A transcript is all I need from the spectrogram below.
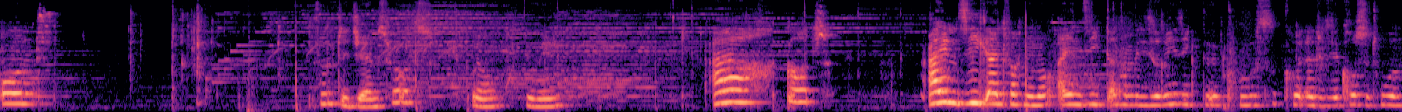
Und fünfte Gems für uns. Oder Juwelen. Ach Gott. Ein Sieg einfach nur noch. Ein Sieg. Dann haben wir diese riesige große, äh, diese große Tour.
